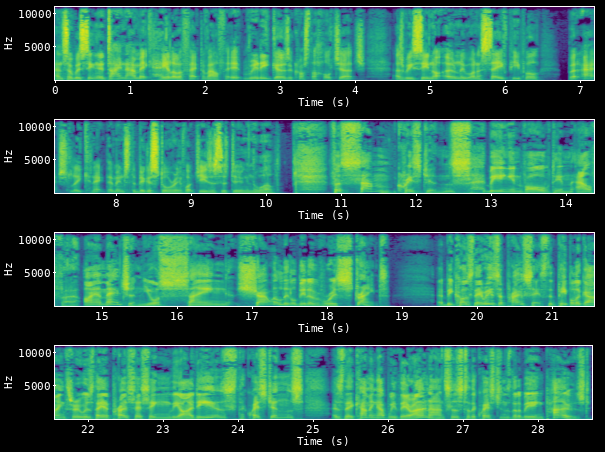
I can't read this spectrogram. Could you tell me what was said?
And so we're seeing a dynamic halo effect of Alpha. It really goes across the whole church as we see not only want to save people, but actually connect them into the bigger story of what Jesus is doing in the world. For some Christians being involved in Alpha, I imagine you're saying show a little bit of restraint because there is a process that people are going through as they are processing the ideas, the questions, as they're coming up with their own answers to the questions that are being posed.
